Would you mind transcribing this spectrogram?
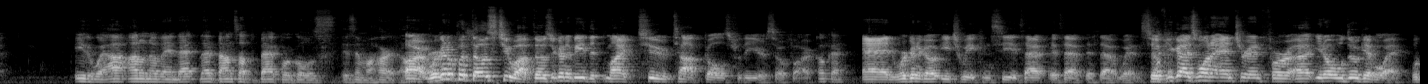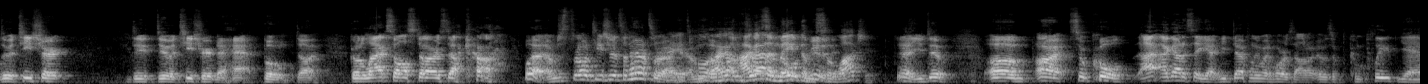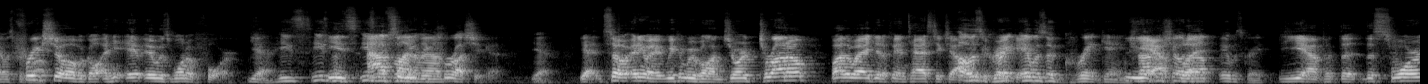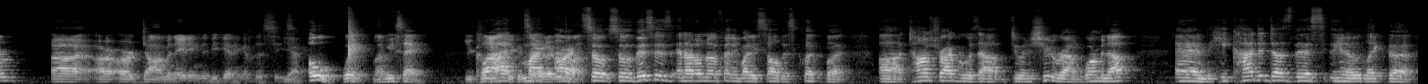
either way, I, I don't know, man. That that bounce off the backboard goal is, is in my heart. All right, we're gonna put those two up. Those are gonna be the, my two top goals for the year so far. Okay. And we're gonna go each week and see if that if that if that wins. So if you guys want to enter in for, uh, you know, we'll do a giveaway. We'll do a T-shirt, do do a T-shirt and a hat. Boom, done. Go to laxallstars.com. What? I'm just throwing T-shirts and hats around Hey, here. it's I'm- cool. I'm- I, got, gotta make them, so watch it. Yeah, you do. Um, all right, so cool. I, I got to say, yeah, he definitely went horizontal. It was a complete Yeah, it was freak show of a goal, and he, it, it was one of four. Yeah, he's he's He's, been, he's absolutely crushing it. Yeah. Yeah. So anyway, we can move on. George Toronto, by the way, I did a fantastic job. Oh, it was a great. game. It was a great game. Travis Yeah, showed but- up. It was great. Yeah, but the the swarm uh, are, are dominating the beginning of this season. Yeah. Oh wait, let me say. You clap. you can say whatever you all right, want. so so this is, and I don't know if anybody saw this clip, but uh, Tom Schreiber was out doing a shoot around, warming up, and he kind of does this, you know, like the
